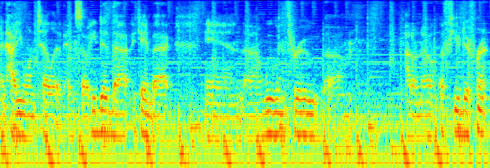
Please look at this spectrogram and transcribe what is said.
and how you want to tell it." And so he did that. He came back, and uh, we went through, um, I don't know, a few different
